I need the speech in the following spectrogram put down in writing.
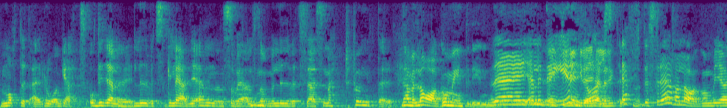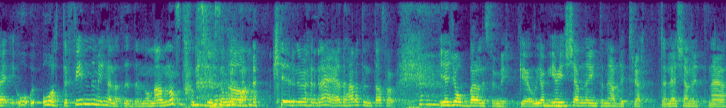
måttet är rågat. Och det gäller mm. livets glädjeämnen såväl mm. som livets där, smärtpunkter. Det här med lagom är inte din Nej, eller det är, är jag eftersträvar lagom men jag återfinner mig hela tiden någon annanstans. Liksom. ja. Okej, nu, nej, det här var inte alls lagom. Jag jobbar alldeles för mycket och jag, mm. jag, känner inte när jag blir trött eller jag känner inte när jag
